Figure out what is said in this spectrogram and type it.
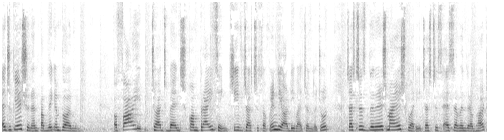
education and public employment. A five judge bench comprising Chief Justice of India D.Y. Chandrachud, Justice Dinesh Maheshwari, Justice S. Ravindra Bhat,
